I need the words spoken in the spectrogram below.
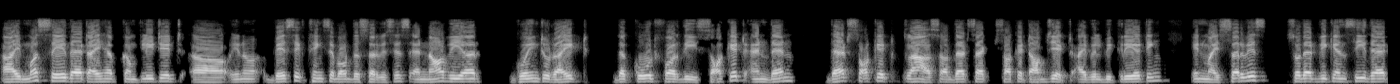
I must say that I have completed, uh, you know, basic things about the services and now we are going to write the code for the socket and then that socket class or that socket object I will be creating in my service so that we can see that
